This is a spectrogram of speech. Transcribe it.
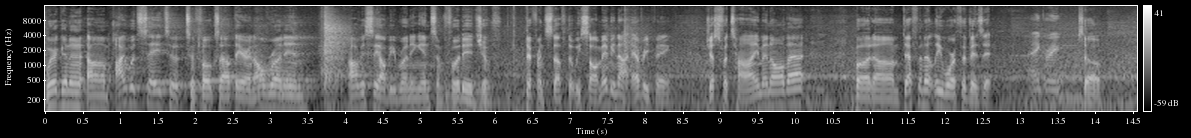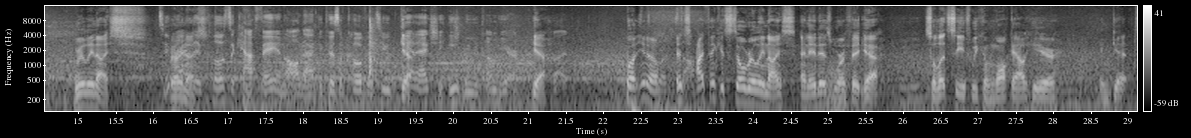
We're gonna. Um, I would say to, to folks out there, and I'll run in. Obviously, I'll be running in some footage of different stuff that we saw. Maybe not everything, just for time and all that. But um, definitely worth a visit. I agree. So, really nice. Too Very bad nice. they've closed the cafe and all that because of COVID. So you Yeah. can't actually eat when you come here. Yeah. But But you know, it's. I think it's still really nice, and it is worth it. Yeah. So let's see if we can walk out here and get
